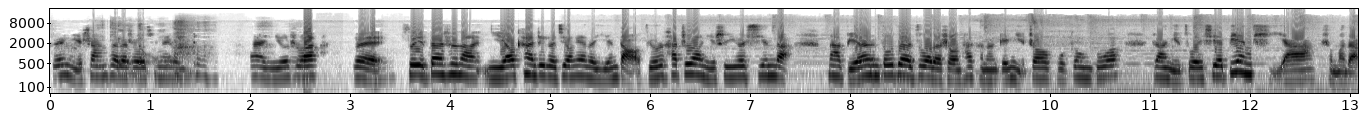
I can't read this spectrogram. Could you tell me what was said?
所以你上课的时候去那个，哎，你就说。对，所以但是呢，你要看这个教练的引导。比如他知道你是一个新的，那别人都在做的时候，他可能给你照顾更多，让你做一些变体呀什么的。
